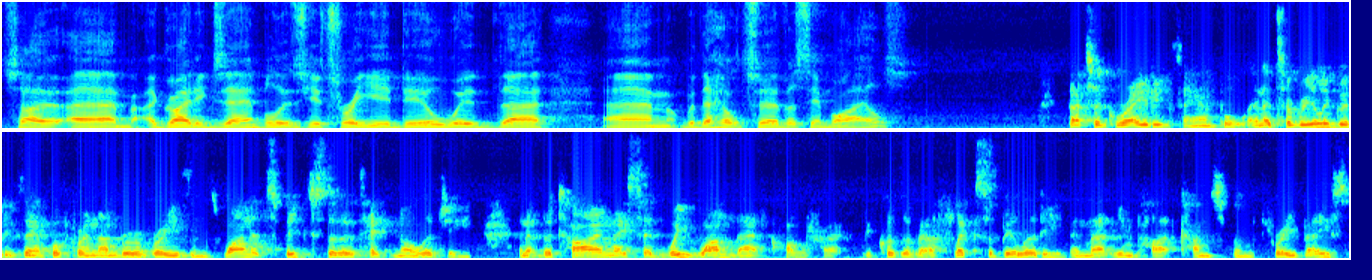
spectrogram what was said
So um, a great example is your three-year deal with uh, um, with the health service in Wales. That's a great example, and it's a really good example for a number of reasons. One, it speaks to the technology, and at the time they said we won that contract because of our flexibility, and that in part comes from 3Base.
